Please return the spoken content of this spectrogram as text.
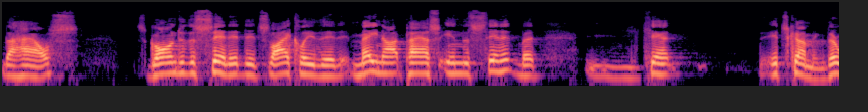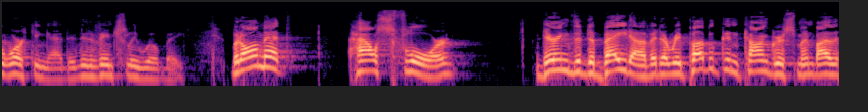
the House, it's gone to the Senate. It's likely that it may not pass in the Senate, but you can't, it's coming. They're working at it. It eventually will be. But on that House floor, during the debate of it, a Republican congressman by,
